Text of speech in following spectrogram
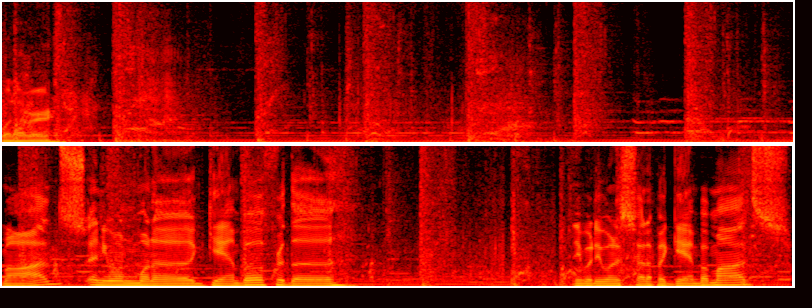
Whatever. Mods? Anyone want a Gamba for the... Anybody want to set up a Gamba mods?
